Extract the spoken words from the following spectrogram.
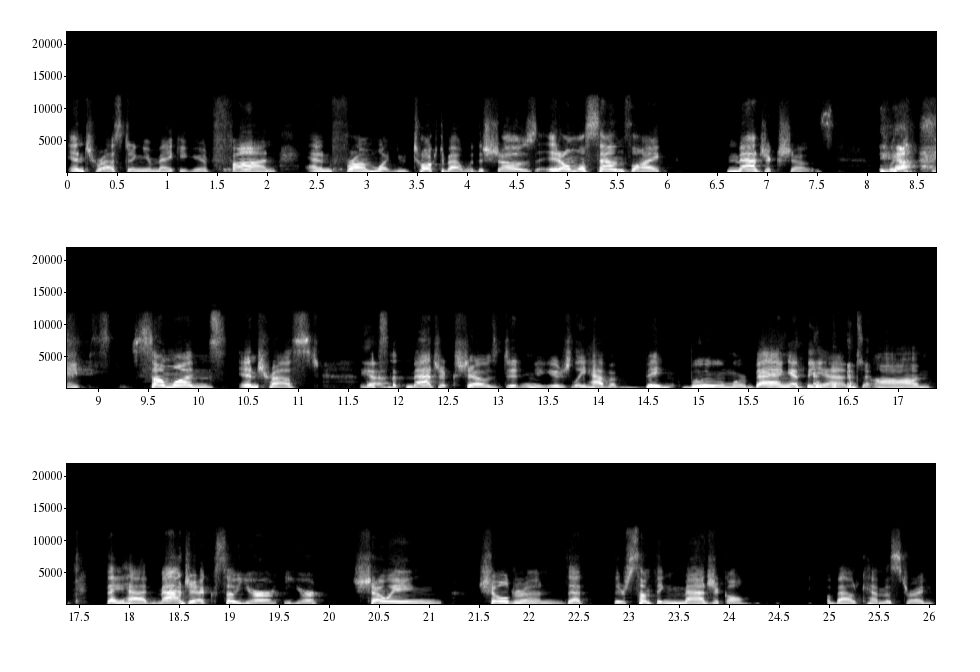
interesting, you're making it fun. And from what you talked about with the shows, it almost sounds like magic shows, which yeah. keeps someone's interest. Yeah. Except magic shows didn't usually have a big boom or bang at the end. um, they had magic. So you're you're showing children that there's something magical about chemistry.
